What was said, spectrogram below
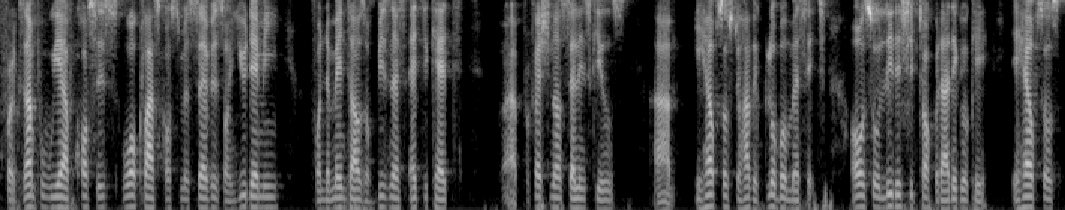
for example, we have courses, world class customer service on Udemy, fundamentals of business etiquette, uh, professional selling skills. Um, it helps us to have a global message. Also, leadership talk with Adegoke. It helps us.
